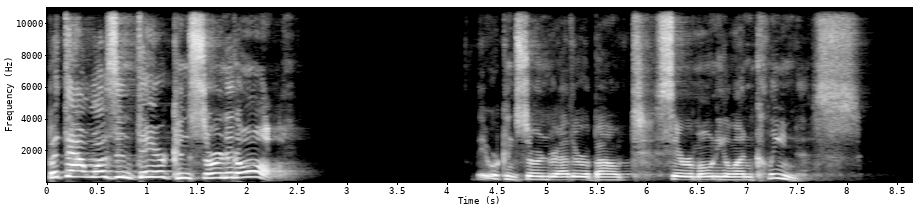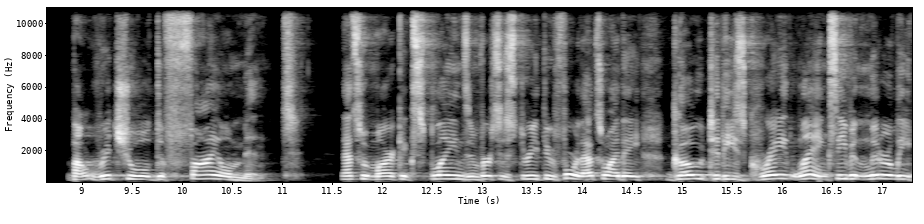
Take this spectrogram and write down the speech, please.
But that wasn't their concern at all. They were concerned rather about ceremonial uncleanness, about ritual defilement. That's what Mark explains in verses 3 through 4. That's why they go to these great lengths, even literally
